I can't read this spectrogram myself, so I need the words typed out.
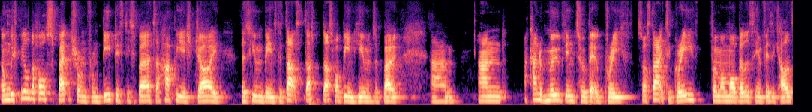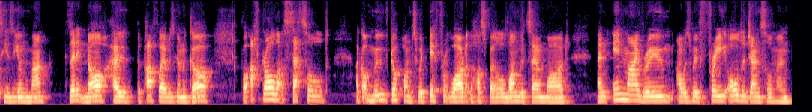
And we feel the whole spectrum from deepest despair to happiest joy as human beings, because that's that's that's what being human's about. Um, and I kind of moved into a bit of grief. So I started to grieve for my mobility and physicality as a young man because I didn't know how the pathway was going to go. But after all that settled, I got moved up onto a different ward at the hospital, a longer term ward. And in my room, I was with three older gentlemen,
